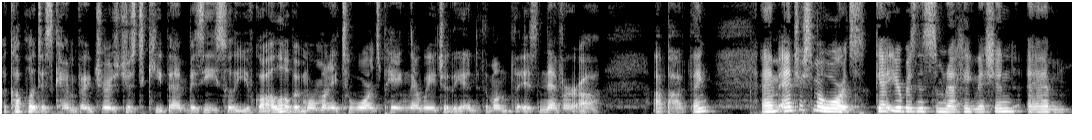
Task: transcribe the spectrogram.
a couple of discount vouchers just to keep them busy so that you've got a little bit more money towards paying their wage at the end of the month is never a, a bad thing. Um, enter some awards, get your business some recognition. Um,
